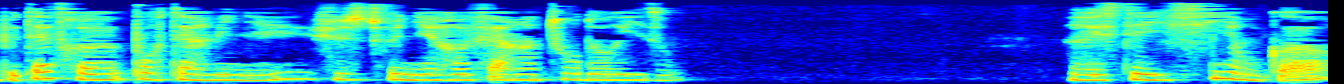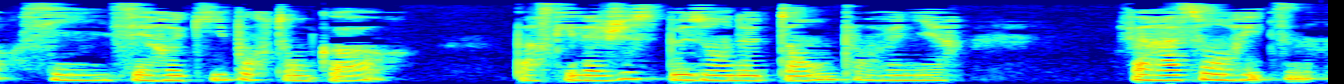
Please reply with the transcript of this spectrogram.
Et peut-être euh, pour terminer, juste venir refaire un tour d'horizon. Rester ici encore si c'est requis pour ton corps, parce qu'il a juste besoin de temps pour venir faire à son rythme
